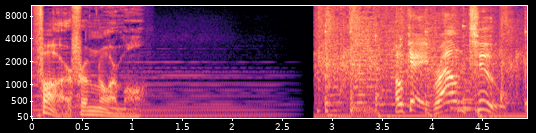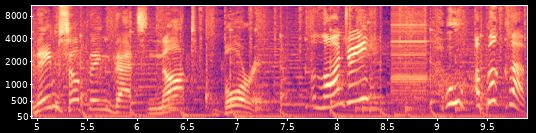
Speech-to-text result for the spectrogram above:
far from normal. Okay, round two. Name something that's not boring. A laundry? Ooh, a book club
